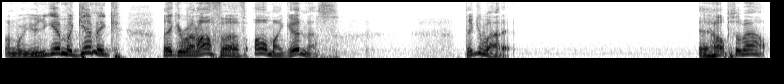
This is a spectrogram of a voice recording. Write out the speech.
when you give him a gimmick they can run off of. Oh my goodness! Think about it. It helps him out.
